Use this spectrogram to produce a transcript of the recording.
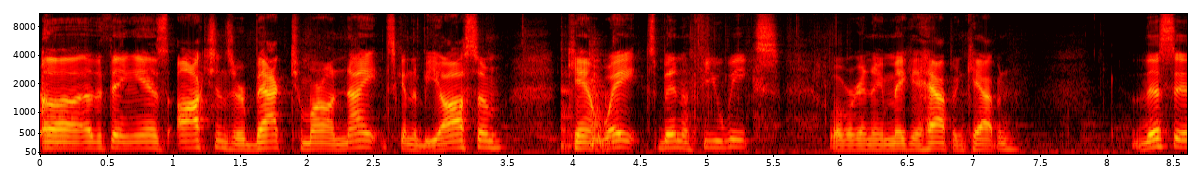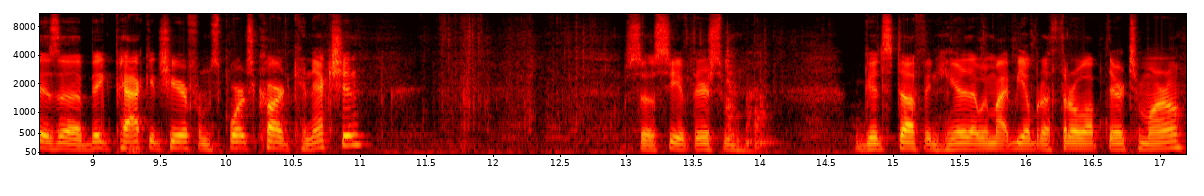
Uh, other thing is, auctions are back tomorrow night. It's going to be awesome. Can't wait. It's been a few weeks. Well, we're going to make it happen, Captain. This is a big package here from Sports Card Connection. So see if there's some good stuff in here that we might be able to throw up there tomorrow.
